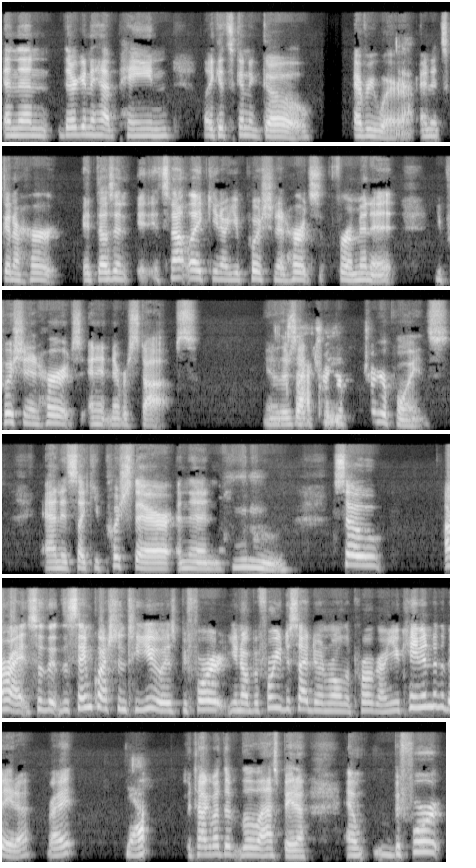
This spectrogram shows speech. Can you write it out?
and then they're going to have pain. Like it's going to go everywhere Yeah. and it's going to hurt. It doesn't, it- it's not like, you know, you push and it hurts for a minute. You push and it hurts and it never stops. You know, there's Exactly. like trigger, trigger points and it's like you push there and then, whoo. so all right. So the, the same question to you is before, you know, before you decide to enroll in the program, you came into the beta, right? Yeah. We talked about the, the last beta. And before,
